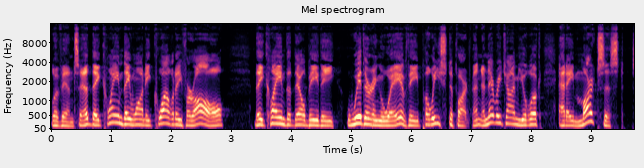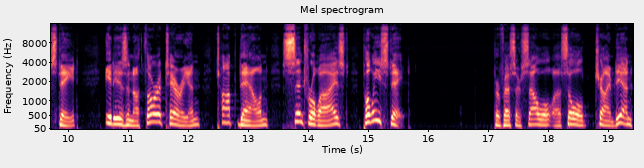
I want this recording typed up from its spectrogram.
Levin said. They claim they want equality for all. They claim that there'll be the withering away of the police department. And every time you look at a Marxist state, it is an authoritarian, top down, centralized police state. Professor Sowell, uh, Sowell chimed in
